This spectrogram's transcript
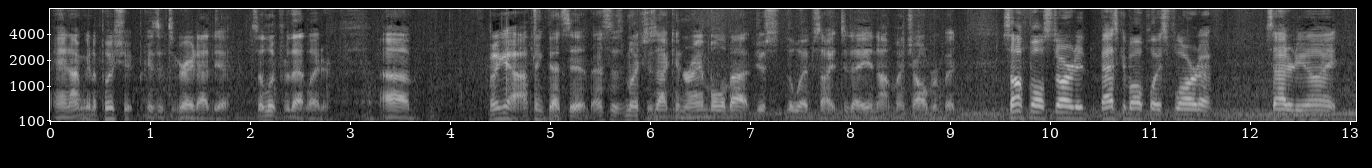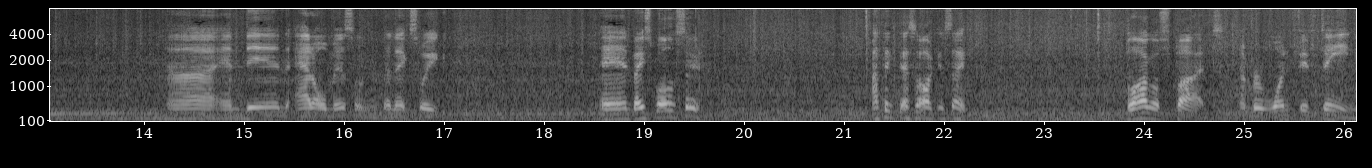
and I'm going to push it because it's a great idea. So look for that later. Uh, but yeah, I think that's it. That's as much as I can ramble about just the website today and not much Auburn. But softball started, basketball plays Florida Saturday night, uh, and then at Ole Miss on the next week. And baseball soon. I think that's all I can say. Blogle spot number 115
